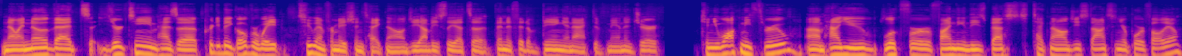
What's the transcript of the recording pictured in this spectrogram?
Now, I know that your team has a pretty big overweight to information technology. Obviously, that's a benefit of being an active manager. Can you walk me through um, how you look for finding these best technology stocks in your portfolio?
